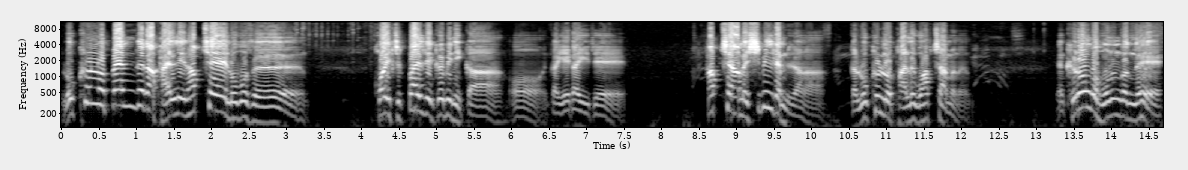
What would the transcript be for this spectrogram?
로클로 밴드가 발린 합체 로봇은 거의 즉발리급이니까 어 그러니까 얘가 이제 합체하면 11댐 되잖아. 그러니까 로클로 바르고 합체하면은 그냥 그런 거 보는 건데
